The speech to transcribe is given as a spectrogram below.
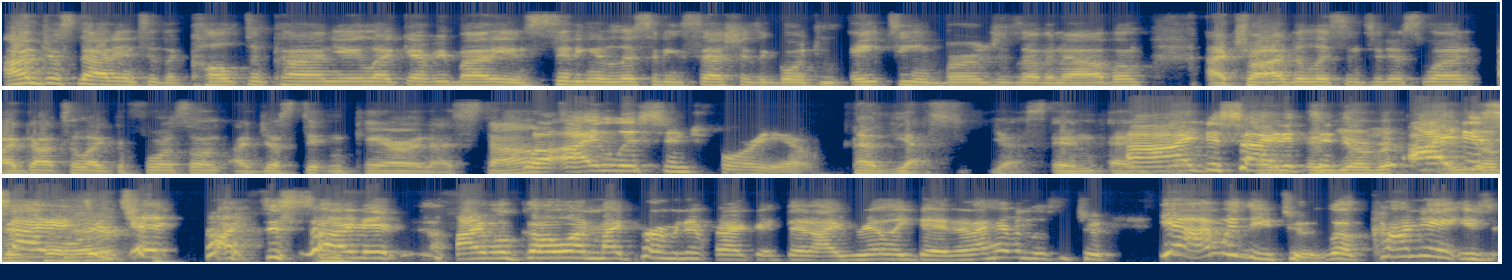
I'm just not into the cult of Kanye like everybody and sitting and listening sessions and going through 18 versions of an album. I tried to listen to this one. I got to like the fourth song. I just didn't care and I stopped. Well, I listened for you. Uh, yes, yes. And, and I decided and- and to. your I decided to take. I decided I will go on my permanent record that I really did, and I haven't listened to it. Yeah, I'm with you too. Look, Kanye is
